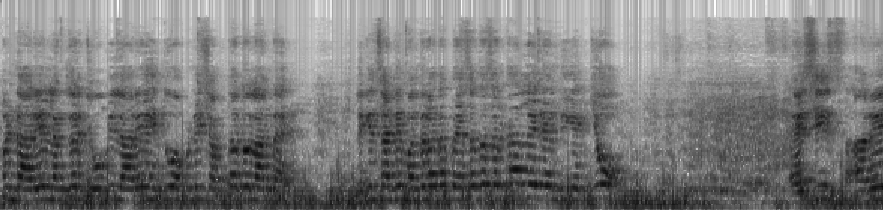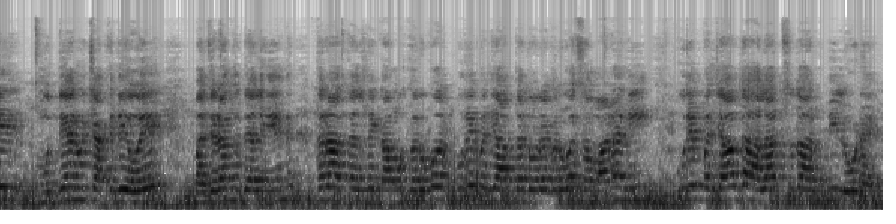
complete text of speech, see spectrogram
ਭੰਡਾਰੇ, ਲੰਗਰ ਜੋ ਵੀ ਲਾ ਰਹੇ ਹਿੰਦੂ ਆਪਣੇ ਸ਼ਬਦਾਂ ਤੋਂ ਲਾਂਦਾ ਹੈ। ਲੇਕਿਨ ਸਾਡੇ ਮੰਦਿਰਾਂ ਦਾ ਪੈਸਾ ਤਾਂ ਸਰਕਾਰ ਲੈ ਜਾਂਦੀ ਹੈ। ਕਿਉਂ? ਐਸੀ ਸਾਰੇ ਮੁੱਦਿਆਂ ਨੂੰ ਚੱਕਦੇ ਹੋਏ ਬਜਰੰਗ ਦਲ ਹਿੰਦ ਧਰਾਤਲ ਤੇ ਕੰਮ ਕਰੂਗਾ ਔਰ ਪੂਰੇ ਪੰਜਾਬ ਦਾ ਦੌਰਾ ਕਰੂਗਾ। ਸਮਾਣਾ ਨਹੀਂ, ਪੂਰੇ ਪੰਜਾਬ ਦਾ ਹਾਲਾਤ ਸੁਧਾਰਨ ਦੀ ਲੋੜ ਹੈ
